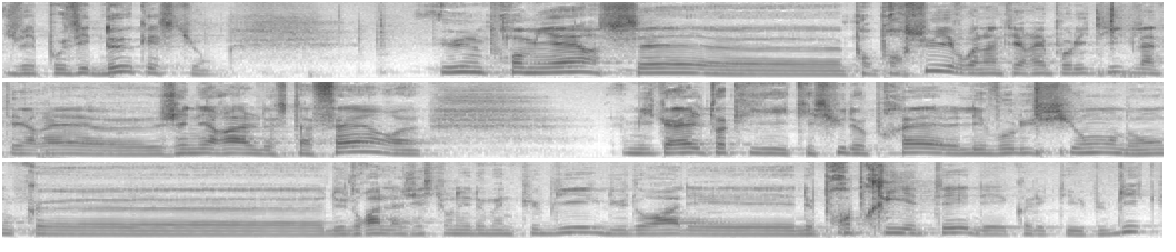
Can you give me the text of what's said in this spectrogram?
je vais poser deux questions. Une première, c'est euh, pour poursuivre l'intérêt politique, l'intérêt euh, général de cette affaire. euh, Michael, toi qui, suis de près l'évolution donc du droit de la gestion des domaines publics, du droit des- de propriété des collectivités publiques,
